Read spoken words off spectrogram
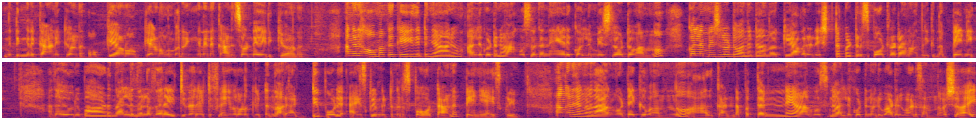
എന്നിട്ട് ഇങ്ങനെ കാണിക്കുവാണ്. ഓക്കെ ആണോ ഓക്കെ ആണോ എന്ന് പറഞ്ഞ് ഇങ്ങനെ എന്നെ കാണിച്ചുകൊണ്ടേ ഇരിക്കുവാണ് അങ്ങനെ ഹോംവർക്ക് ഒക്കെ എഴുതിയിട്ട് ഞാനും അല്ലുക്കുട്ടനും ആഗൂസൊക്കെ നേരെ കൊല്ലം ബീച്ചിലോട്ട് വന്നു. കൊല്ലം ബീച്ചിലോട്ട് വന്നിട്ട് നോക്കി അവരുടെ ഇഷ്ടപ്പെട്ട ഒരു സ്പോട്ടിലോട്ടാണ് വന്നിരിക്കുന്നത് പെനി. അതായത് ഒരുപാട് നല്ല നല്ല വെറൈറ്റി വെറൈറ്റി ഫ്ലേവറുകൾ കിട്ടുന്ന ഒരു അടിപൊളി ഐസ്ക്രീം കിട്ടുന്ന ഒരു സ്പോട്ടാണ് പെനി ഐസ്ക്രീം അങ്ങനെ ഞങ്ങളിത് അങ്ങോട്ടേക്ക് വന്നു. അത് കണ്ടപ്പോൾ തന്നെ ആഗൂസിനും അല്ലുക്കുട്ടനും ഒരുപാട് ഒരുപാട് സന്തോഷമായി.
